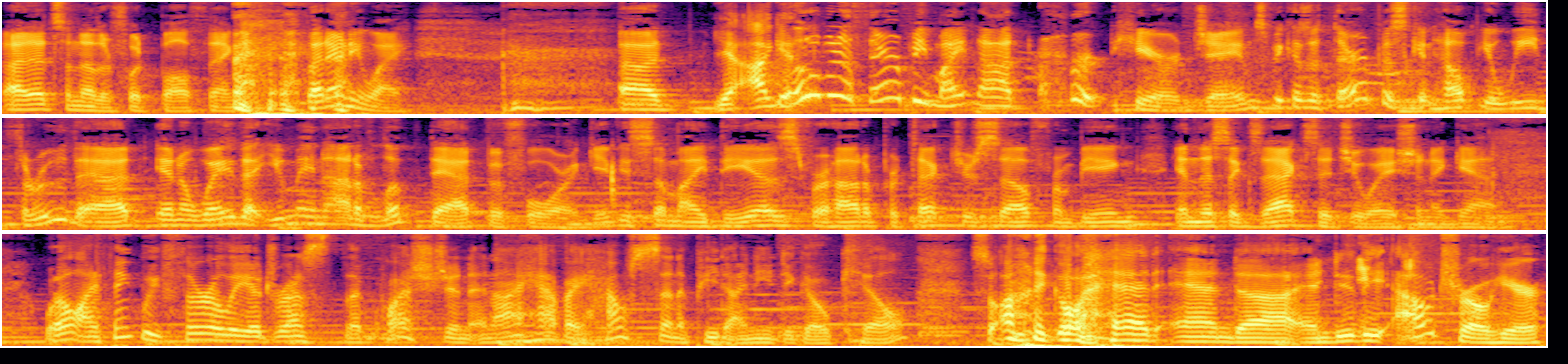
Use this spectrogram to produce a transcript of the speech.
Uh, that's another football thing. but anyway. Uh, yeah, I get a little bit of therapy might not hurt here, James, because a therapist can help you weed through that in a way that you may not have looked at before and give you some ideas for how to protect yourself from being in this exact situation again. Well, I think we've thoroughly addressed the question, and I have a house centipede I need to go kill. So I'm going to go ahead and uh, and do the outro here.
